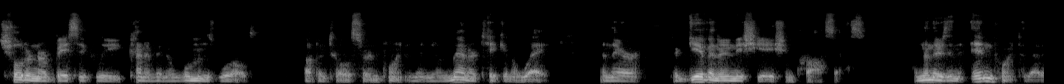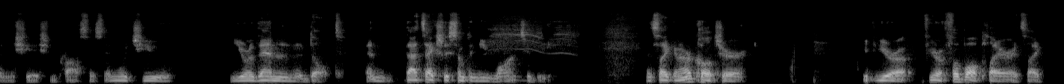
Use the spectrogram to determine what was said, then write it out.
children are basically kind of in a woman's world up until a certain point, and then young men are taken away and they're they're given an initiation process. And then there's an endpoint to that initiation process in which you you're then an adult. And that's actually something you want to be. It's like in our culture, if you're a if you're a football player, it's like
